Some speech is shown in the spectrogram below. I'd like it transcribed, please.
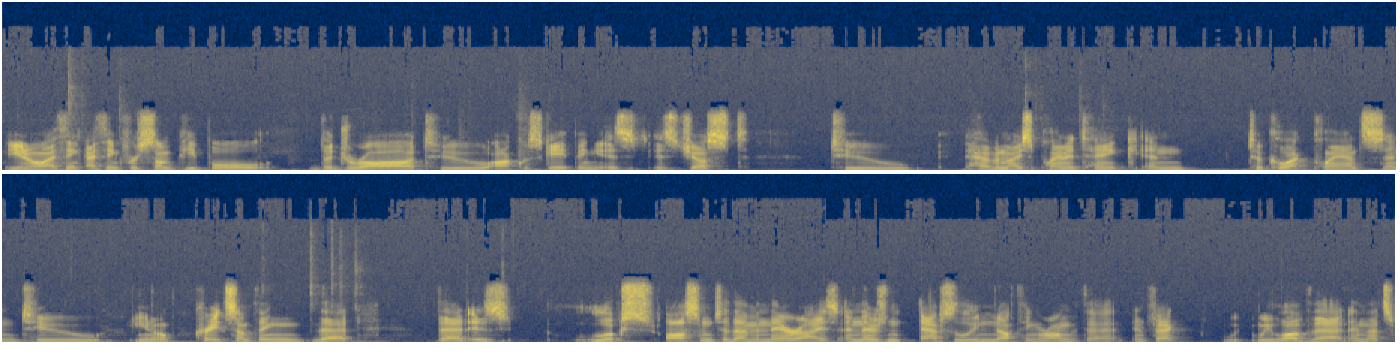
You know, I think I think for some people, the draw to aquascaping is is just to have a nice planted tank and to collect plants and to you know create something that that is looks awesome to them in their eyes. And there's absolutely nothing wrong with that. In fact we, we love that. And that's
